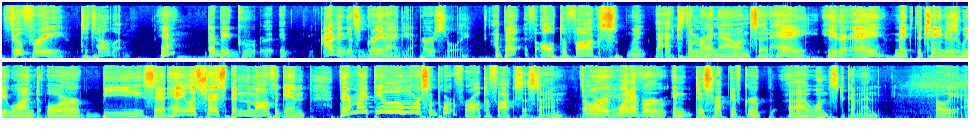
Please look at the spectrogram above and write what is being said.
Feel free to tell them. Yeah. That'd be gr- it- I think it's a great idea personally. I bet if Alta Fox went back to them right now and said, hey, either A, make the changes we want, or B, said, hey, let's try spinning them off again, there might be a little more support for Alta Fox this time. Oh, or yeah. whatever in- disruptive group uh, wants to come in. Oh yeah.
